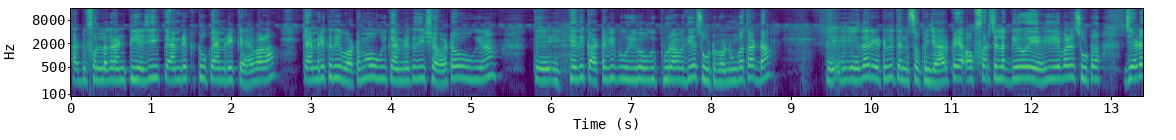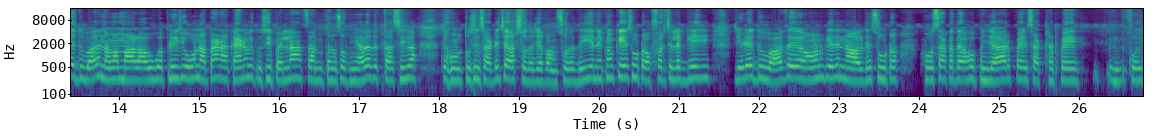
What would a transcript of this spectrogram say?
ਸਾਡੀ ਫੁੱਲ ਗਾਰੰਟੀ ਹੈ ਜੀ ਕੈਮਰਿਕ ਟੂ ਕੈਮਰਿਕ ਹੈ ਵਾਲਾ। ਕੈਮਰਿਕ ਦੀ ਬਾਟਮ ਹੋਊਗੀ ਕੈਮਰਿਕ ਦੀ ਸ਼ਰਟ ਹੋਊਗੀ ਨਾ ਤੇ ਇਹਦੀ ਕੱਟ ਵੀ ਪੂਰੀ ਹੋਊਗੀ ਪੂਰਾ ਵਧੀਆ ਸੂਟ ਬਣੂਗਾ ਤੁਹਾਡਾ। ਤੇ ਇਹਦਾ ਰੇਟ ਵੀ 350 ਰੁਪਏ ਆਫਰ 'ਚ ਲੱਗੇ ਹੋਏ ਆ ਜੀ। ਇਹ ਵਾਲੇ ਸੂਟ ਜਿਹੜੇ ਤੋਂ ਬਾਅਦ ਨਵਾਂ ਮਾਲ ਆਊਗਾ ਪਲੀਜ਼ ਉਹ ਨਾ ਭੈਣਾ ਕਹਿਣ ਵੀ ਤੁਸੀਂ ਪਹਿਲਾਂ ਸਾਨੂੰ 350 ਦਾ ਦਿੱਤਾ ਸੀਗਾ ਤੇ ਹੁਣ ਤੁਸੀਂ 450 ਦਾ ਜਾਂ 500 ਦਾ ਦੇਈ ਜਾਂਦੇ ਕਿਉਂਕਿ ਇਹ ਸੂਟ ਆਫਰ 'ਚ ਲੱਗੇ ਜੀ। ਜਿਹੜੇ ਤੋਂ ਬਾਅਦ ਆਉਣਗੇ ਇਹਦੇ ਨਾਲ ਦੇ ਸੂਟ ਹੋ ਸਕਦਾ ਉਹ 50 ਰੁਪਏ 60 ਰੁਪਏ ਕੋਈ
